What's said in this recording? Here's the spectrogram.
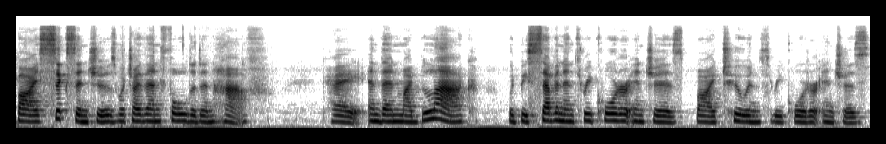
by six inches, which I then folded in half. Okay, and then my black would be seven and three quarter inches by two and three quarter inches.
